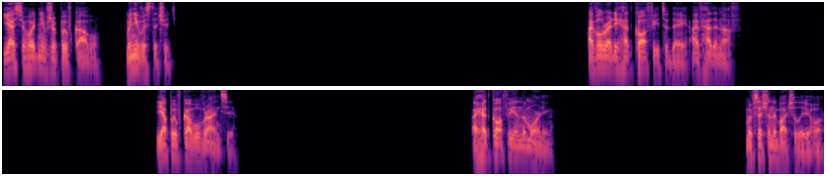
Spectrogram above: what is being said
Я сьогодні вже пив каву. Мені вистачить. I've already had coffee today. I've had enough. Я пив каву вранці. I had coffee in the morning. Ми все ще не бачили його.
